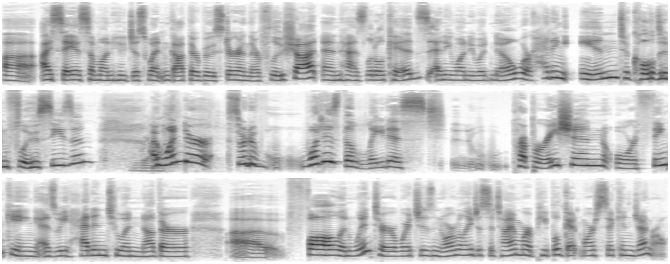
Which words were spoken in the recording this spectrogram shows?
uh, I say as someone who just went and got their booster and their flu shot and has little kids, anyone who would know, we're heading into cold and flu season. Yeah. I wonder, sort of, what is the latest preparation or thinking as we head into another uh, fall and winter, which is normally just a time where people get more sick in general?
